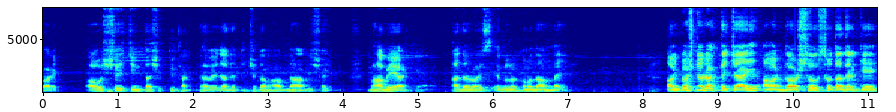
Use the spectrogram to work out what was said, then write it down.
করে। অবশ্যই চিন্তা শক্তি থাকতে হবে, যাদের কিছুটা ভাবনা বিষয়, ভাবে আর কি। আদারওয়াইজ এগুলোর কোনো দাম নাই। আমি প্রশ্ন রাখতে চাই, আমার দর্শক শ্রোতাদেরকে,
